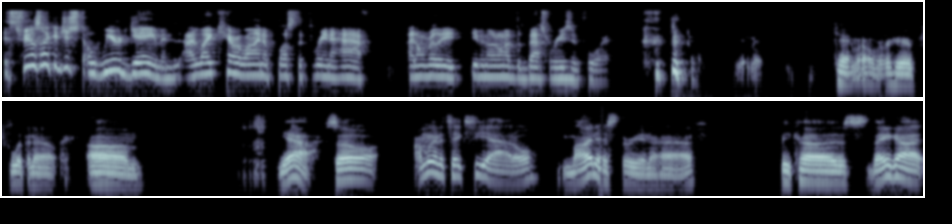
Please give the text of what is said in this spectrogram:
it feels like it's just a weird game, and I like Carolina plus the three and a half. I don't really, even though I don't have the best reason for it. Camera over here flipping out. Um, yeah, so I'm going to take Seattle minus three and a half because they got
